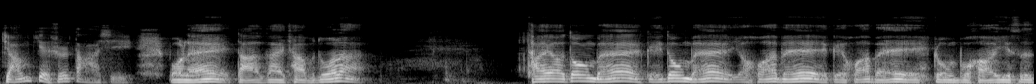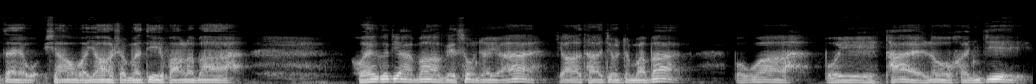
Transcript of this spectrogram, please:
蒋介石大喜。不雷大概差不多了。他要东北给东北，要华北给华北，终不好意思再向我要什么地方了吧？回个电报给宋哲元，叫他就这么办。不过不宜太露痕迹。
